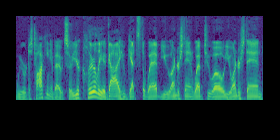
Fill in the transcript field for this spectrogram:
we were just talking about. So you're clearly a guy who gets the web. You understand Web 2.0. You understand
